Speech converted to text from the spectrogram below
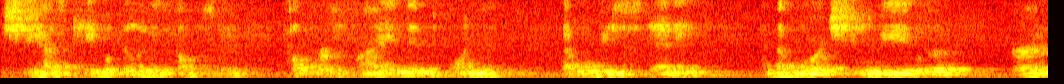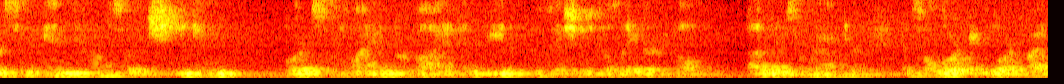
she has capabilities. Help us to help her find employment that will be steady, and that, Lord, she will be able to earn some income so that she can, Lord, supply and provide and be in a position to later help others around her. And so, Lord, be glorified.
